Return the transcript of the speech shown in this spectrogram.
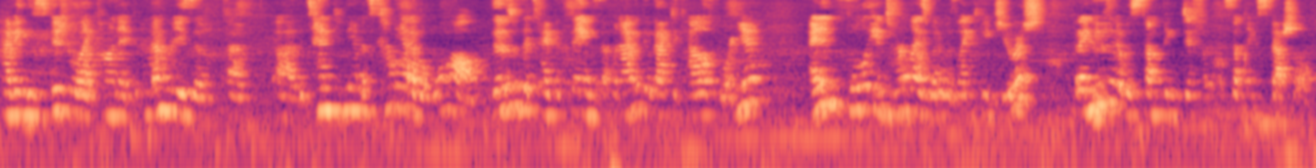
having these visual iconic memories of, of uh, the Ten Commandments coming out of a wall. Those are the type of things that when I would go back to California, I didn't fully internalize what it was like to be Jewish, but I knew that it was something different, something special.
